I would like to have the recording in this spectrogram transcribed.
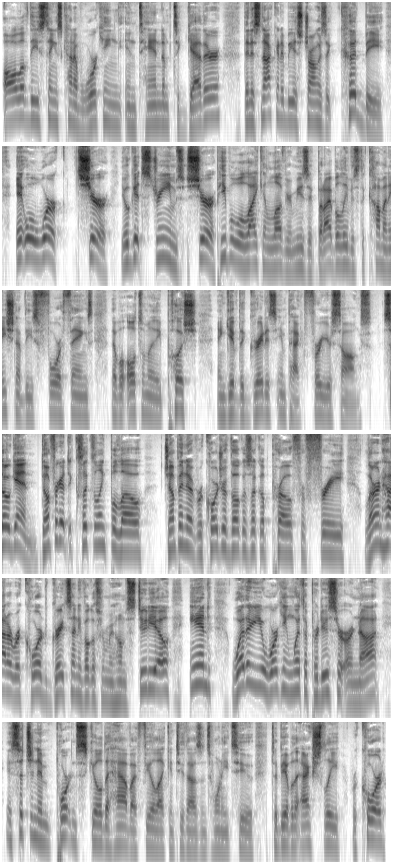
all of these things kind of working in tandem together, then it's not going to be as strong as it could be. It will work, sure. You'll get streams, sure. People will like and love your music, but I believe it's the combination of these four things that will ultimately push and give the greatest impact for your songs. So, again, don't forget to click the link below. Jump into Record Your Vocals Like a Pro for free. Learn how to record great sounding vocals from your home studio. And whether you're working with a producer or not, it's such an important skill to have, I feel like, in 2022 to be able to actually record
